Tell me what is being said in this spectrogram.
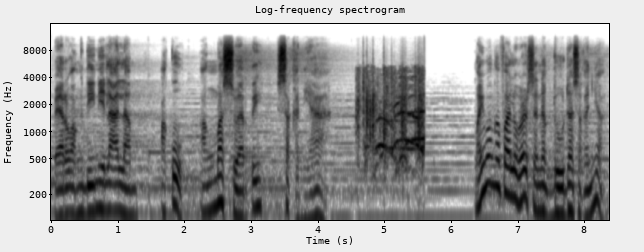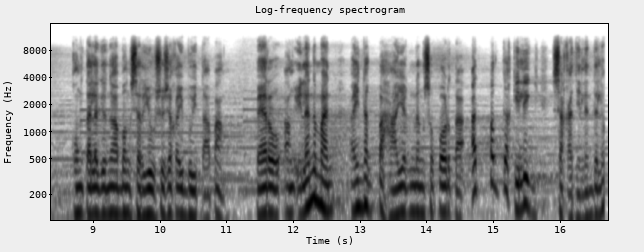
Pero ang di nila alam, ako ang mas swerte sa kanya. May mga followers na nagduda sa kanya kung talaga nga bang seryoso siya kay Boy Tapang. Pero ang ilan naman ay nagpahayag ng suporta at pagkakilig sa kanilang dalawa.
